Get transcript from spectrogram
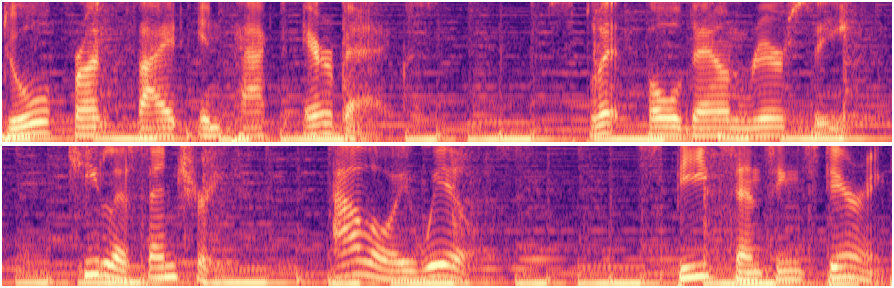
dual front side impact airbags, split fold down rear seat, keyless entry, alloy wheels, speed sensing steering,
